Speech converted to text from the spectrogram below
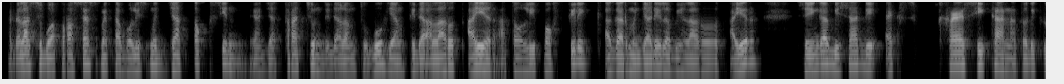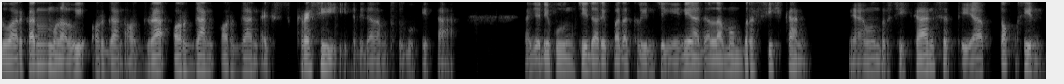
adalah sebuah proses metabolisme zat toksin, ya, zat racun di dalam tubuh yang tidak larut air atau lipofilik agar menjadi lebih larut air sehingga bisa diekskresikan atau dikeluarkan melalui organ-organ ekskresi di dalam tubuh kita. Nah, jadi fungsi daripada cleansing ini adalah membersihkan, ya, membersihkan setiap toksin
